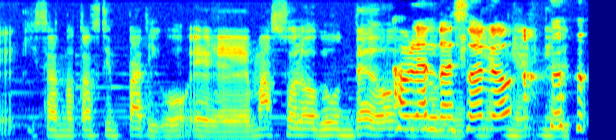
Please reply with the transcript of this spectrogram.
eh, quizás no tan simpático, eh, más solo que un dedo. Hablando de solo.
